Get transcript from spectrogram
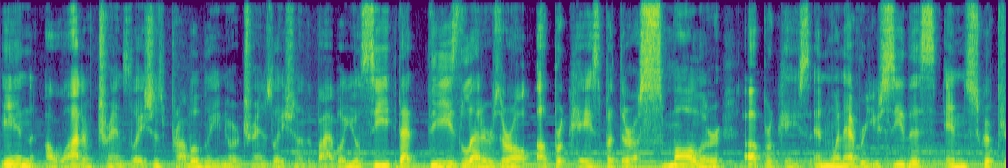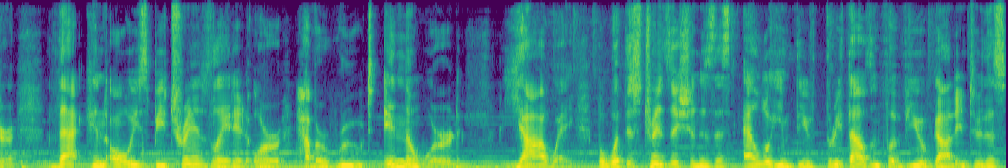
in a lot of translations, probably in your translation of the Bible, you'll see that these letters are all uppercase, but they're a smaller uppercase. And whenever you see this in Scripture, that can always be translated or have a root in the word. Yahweh. But what this transition is this Elohim 3,000 foot view of God into this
